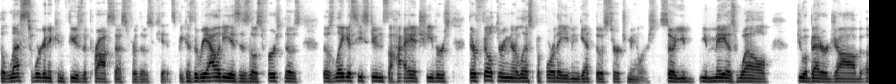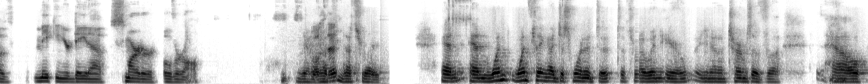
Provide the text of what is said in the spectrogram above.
the less we're going to confuse the process for those kids. Because the reality is is those first those those legacy students the high achievers they're filtering their list before they even get those search mailers. So you you may as well do a better job of making your data smarter overall. Yeah, Well that- that's right. And and one one thing I just wanted to, to throw in here, you know, in terms of uh, how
